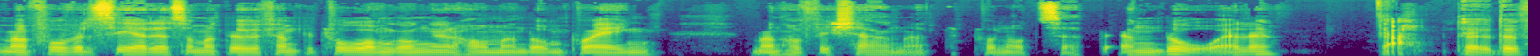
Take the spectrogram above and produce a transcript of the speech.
man får väl se det som att över 52 omgångar har man de poäng man har förtjänat på något sätt ändå, eller? Ja, det, det,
